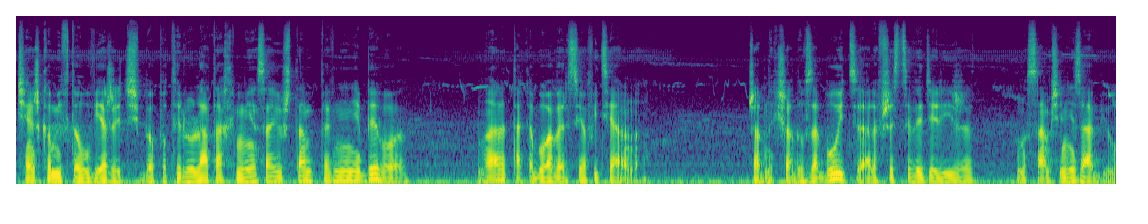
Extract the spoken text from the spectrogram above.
ciężko mi w to uwierzyć, bo po tylu latach mięsa już tam pewnie nie było. No ale taka była wersja oficjalna. Żadnych śladów zabójcy, ale wszyscy wiedzieli, że no sam się nie zabił.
